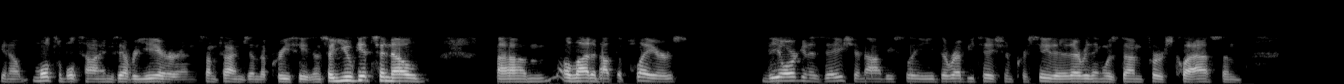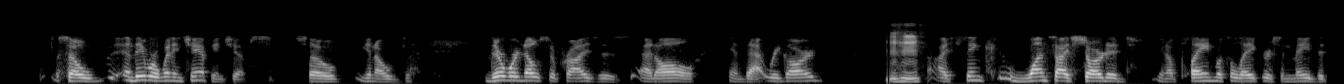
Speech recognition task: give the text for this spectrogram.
you know, multiple times every year, and sometimes in the preseason. So you get to know um, a lot about the players. The organization, obviously, the reputation preceded Everything was done first class, and so and they were winning championships. So you know, there were no surprises at all in that regard. Mm-hmm. I think once I started, you know, playing with the Lakers and made the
